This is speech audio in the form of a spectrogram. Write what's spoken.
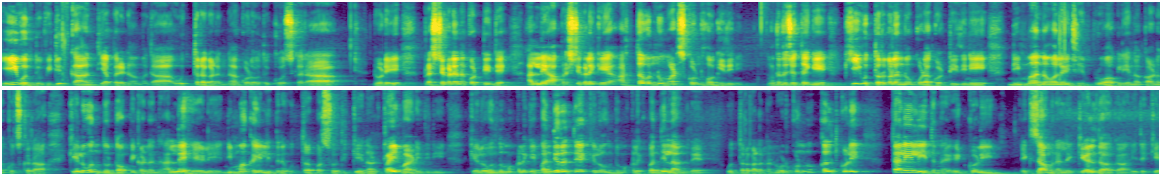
ಈ ಒಂದು ವಿದ್ಯುತ್ ಕಾಂತೀಯ ಪರಿಣಾಮದ ಉತ್ತರಗಳನ್ನು ಕೊಡೋದಕ್ಕೋಸ್ಕರ. ನೋಡಿ, ಪ್ರಶ್ನೆಗಳನ್ನು ಕೊಟ್ಟಿದ್ದೆ. ಅಲ್ಲೇ ಆ ಪ್ರಶ್ನೆಗಳಿಗೆ ಅರ್ಥವನ್ನು ಮಾಡಿಸ್ಕೊಂಡು ಹೋಗಿದ್ದೀನಿ. ಅದರ ಜೊತೆಗೆ ಕೀ ಉತ್ತರಗಳನ್ನು ಕೂಡ ಕೊಟ್ಟಿದ್ದೀನಿ. ನಿಮ್ಮ ನಾಲೆಜ್ ಇಂಪ್ರೂವ್ ಆಗಲಿ ಅನ್ನೋ ಕಾರಣಕ್ಕೋಸ್ಕರ ಕೆಲವೊಂದು ಟಾಪಿಕ್ಗಳನ್ನು ಅಲ್ಲೇ ಹೇಳಿ, ನಿಮ್ಮ ಕೈಯಲ್ಲಿಂದನೇ ಉತ್ತರ ಬರ್ಸೋದಕ್ಕೆ ನಾನು ಟ್ರೈ ಮಾಡಿದ್ದೀನಿ ಕೆಲವೊಂದು ಮಕ್ಕಳಿಗೆ ಬಂದಿರುತ್ತೆ, ಕೆಲವೊಂದು ಮಕ್ಕಳಿಗೆ ಬಂದಿಲ್ಲ ಅಂದರೆ ಉತ್ತರಗಳನ್ನು ನೋಡಿಕೊಂಡು ಕಲ್ತ್ಕೊಳ್ಳಿ. ತಲೆಯಲ್ಲಿ ಇದನ್ನು ಇಟ್ಕೊಳ್ಳಿ. ಎಕ್ಸಾಮ್ನಲ್ಲಿ ಕೇಳಿದಾಗ ಇದಕ್ಕೆ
